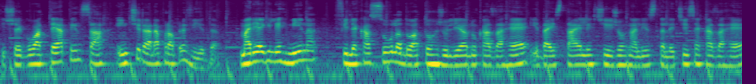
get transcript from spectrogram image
e chegou até a pensar em tirar a própria vida. Maria Guilhermina, filha caçula do ator Juliano Casarré e da stylist e jornalista Letícia Casarré,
